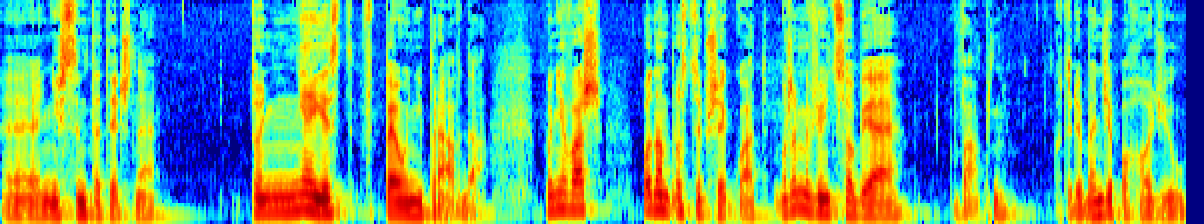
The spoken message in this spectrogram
e, niż syntetyczne. To nie jest w pełni prawda, ponieważ podam prosty przykład. Możemy wziąć sobie wapń, który będzie pochodził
